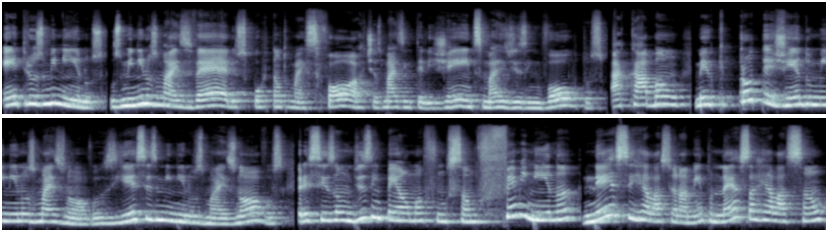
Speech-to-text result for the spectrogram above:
entre os meninos meninos. Os meninos mais velhos, portanto mais fortes, mais inteligentes, mais desenvoltos, acabam meio que protegendo meninos mais novos. E esses meninos mais novos precisam desempenhar uma função feminina nesse relacionamento, nessa relação,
